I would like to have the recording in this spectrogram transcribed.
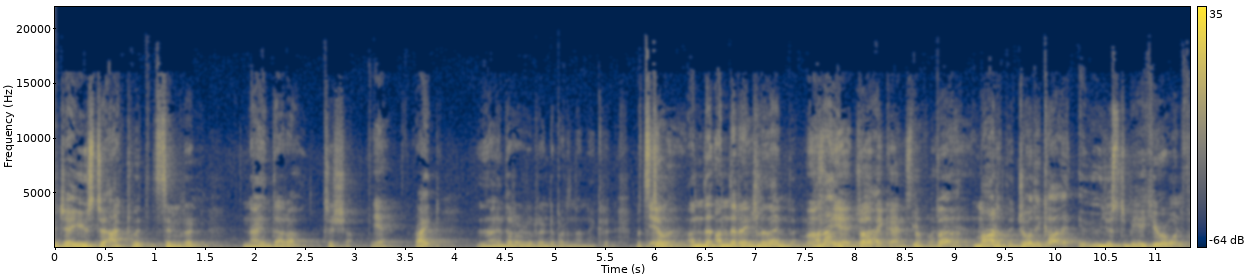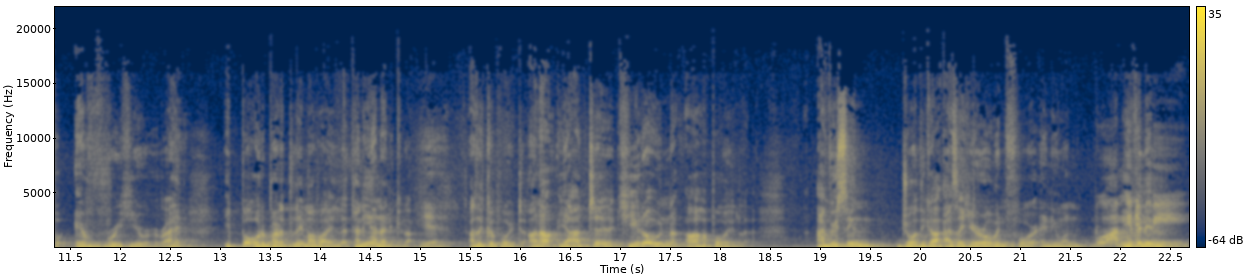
விஜய் used to act with சிம்ரன் நயன்தாரா த்ரிஷா Yeah. right நயன்தாராவோட ரெண்டு படம் தான் நினைக்கிறேன். பட் ஸ்டில் அந்த அந்த ரேஞ்சில் தான் இருந்தது ஆனால் இப்போ மாறுது. Jyothika used to be heroine for every hero right இப்போ ஒரு படத்துலையும் அவள் இல்லை. தனியாக நடிக்கிறா. அதுக்கு போயிட்டு. ஆனால் யார்ட்டு ஹீரோயின் ஆக போயிடல Have you seen Jyotika as a heroine for anyone? Well, I'm Even in,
